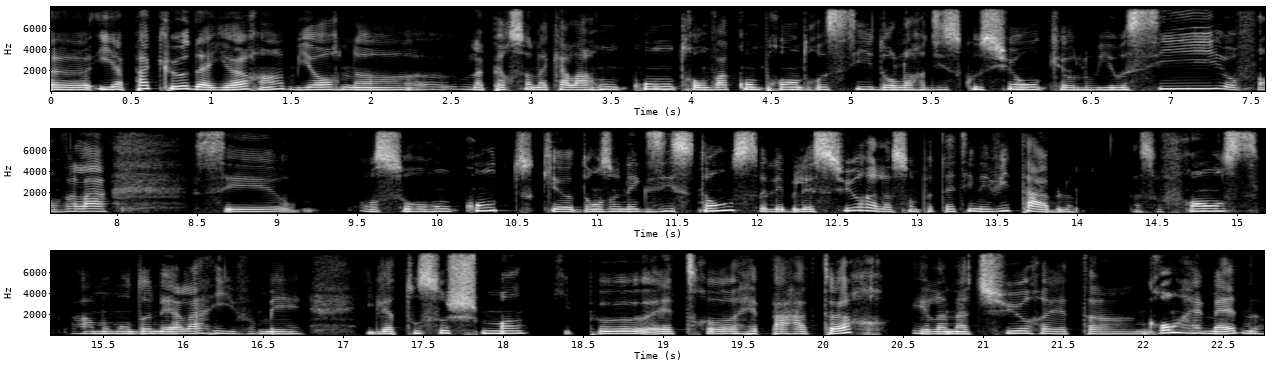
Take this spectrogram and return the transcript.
Euh, il n'y a pas que d'ailleurs, hein, Bjorn, euh, la personne qu'elle rencontre, on va comprendre aussi dans leur discussion que lui aussi, enfin voilà, c'est, on se rend compte que dans une existence, les blessures, elles sont peut-être inévitables. La souffrance, à un moment donné, elle arrive, mais il y a tout ce chemin qui peut être réparateur et la nature est un grand remède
